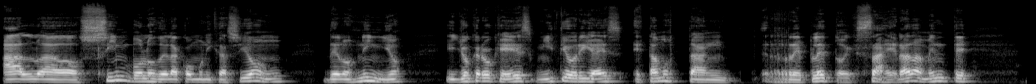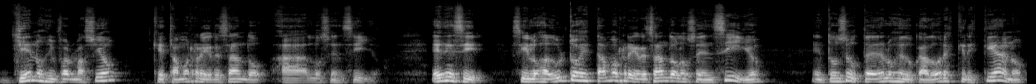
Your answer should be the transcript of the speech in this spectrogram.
a los símbolos de la comunicación de los niños. Y yo creo que es, mi teoría es, estamos tan repletos, exageradamente llenos de información, que estamos regresando a lo sencillo. Es decir, si los adultos estamos regresando a lo sencillo, entonces ustedes los educadores cristianos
